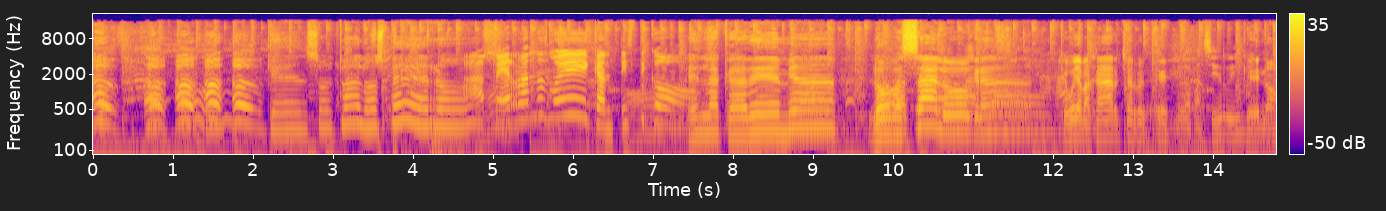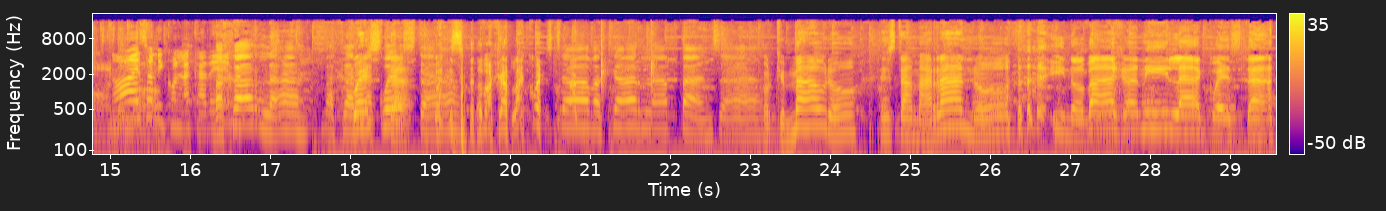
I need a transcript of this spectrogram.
¿Quién soltó a los perros? Ah, perro, andas muy cantístico. En la academia lo vas a lograr. ¿Qué voy a bajar, Charbel? ¿Qué? La pancirri. Que no, no, No, no. eso ni con la cadena. Bajarla, bajarla Cuesta, cuesta. cuesta bajar la cuesta. Cuesta bajar la panza. Porque Mauro está marrano y no baja ni la cuesta.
